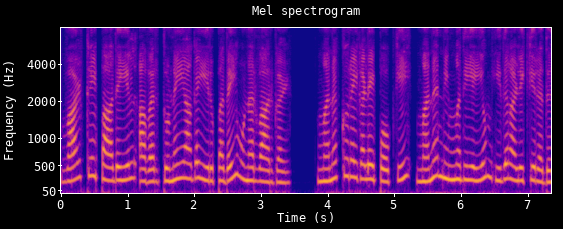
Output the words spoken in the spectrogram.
வாழ்க்கை பாதையில் அவர் துணையாக இருப்பதை உணர்வார்கள். மனக்குறைகளை போக்கி மன நிம்மதியையும் இது அளிக்கிறது.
